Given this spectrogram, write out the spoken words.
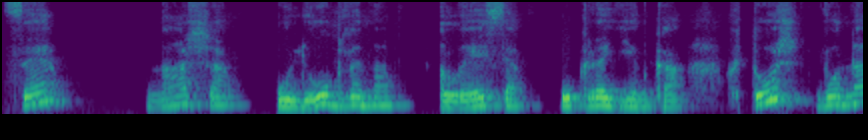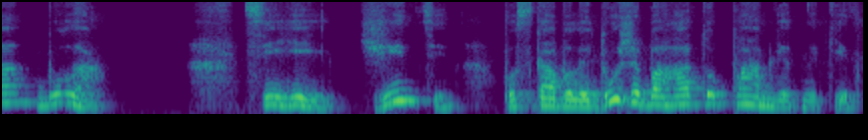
Це наша улюблена Леся Українка. Хто ж вона була? Цієї жінці поставили дуже багато пам'ятників.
